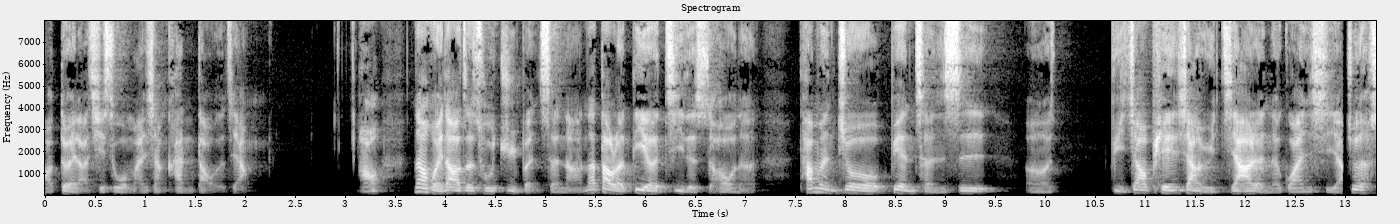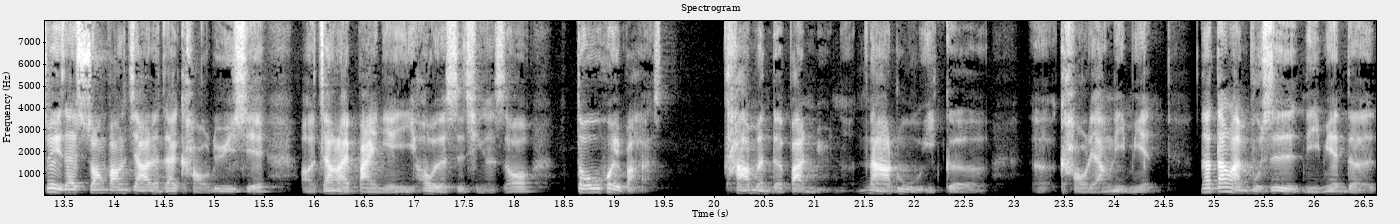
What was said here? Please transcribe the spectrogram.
哦，对了，其实我蛮想看到的这样。好，那回到这出剧本身啊，那到了第二季的时候呢，他们就变成是。呃，比较偏向于家人的关系啊，就所以在双方家人在考虑一些呃将来百年以后的事情的时候，都会把他们的伴侣呢纳入一个呃考量里面。那当然不是里面的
